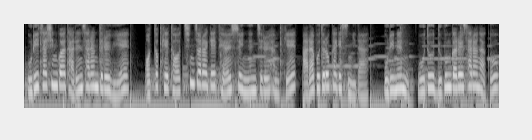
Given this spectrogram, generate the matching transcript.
우리 자신과 다른 사람들을 위해 어떻게 더 친절하게 대할 수 있는지를 함께 알아보도록 하겠습니다. 우리는 모두 누군가를 사랑하고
